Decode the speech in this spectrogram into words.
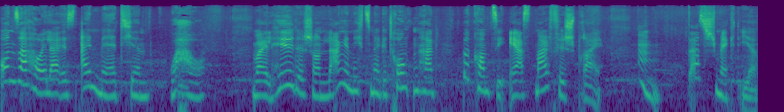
Unser Heuler ist ein Mädchen. Wow. Weil Hilde schon lange nichts mehr getrunken hat, bekommt sie erstmal Fischbrei. Hm, das schmeckt ihr.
